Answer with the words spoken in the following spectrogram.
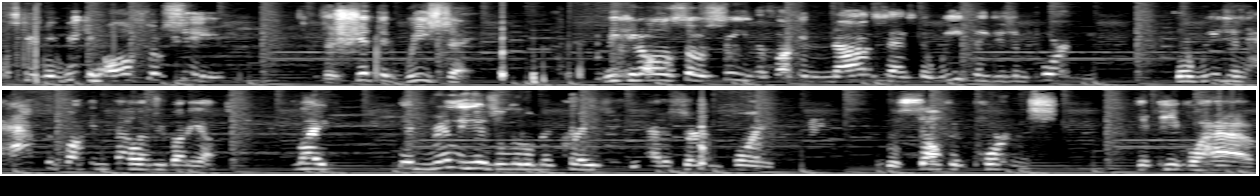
excuse me, we can also see the shit that we say. We can also see the fucking nonsense that we think is important that we just have to fucking tell everybody else. Like, it really is a little bit crazy at a certain point, the self importance that people have,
